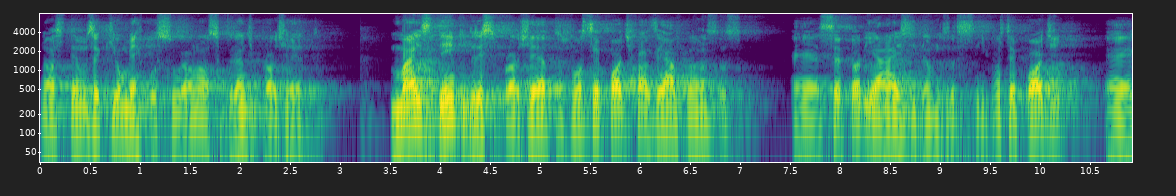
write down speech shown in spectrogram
nós temos aqui o Mercosul, é o nosso grande projeto. Mas dentro desses projetos você pode fazer avanços é, setoriais, digamos assim. Você pode é,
